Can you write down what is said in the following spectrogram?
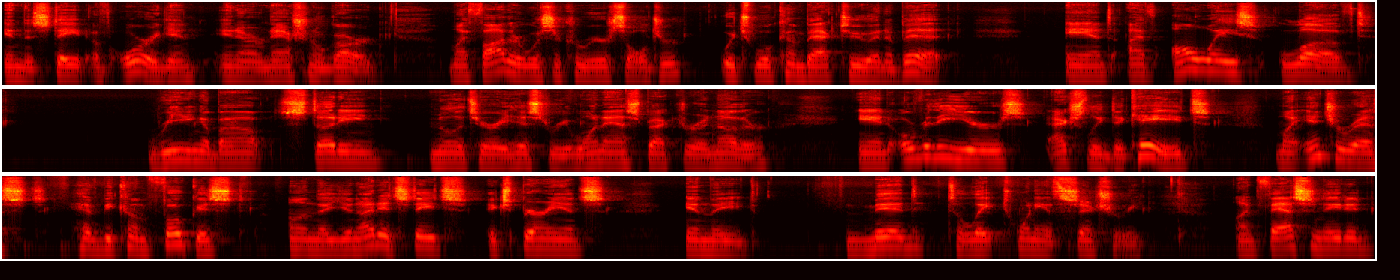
in the state of Oregon in our National Guard. My father was a career soldier, which we'll come back to in a bit, and I've always loved reading about, studying military history, one aspect or another. And over the years, actually decades, my interests have become focused on the United States experience in the mid to late 20th century. I'm fascinated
